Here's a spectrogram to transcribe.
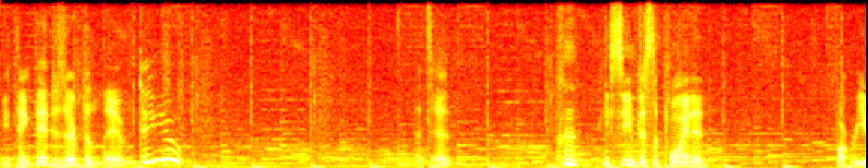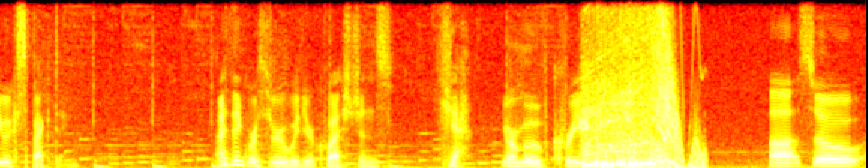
You think they deserve to live, do you? That's it? you seem disappointed. What were you expecting? I think we're through with your questions. Yeah, your move, creep. Uh, so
